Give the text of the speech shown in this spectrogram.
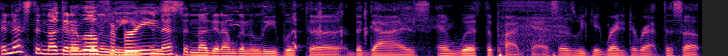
And that's the nugget A I'm gonna leave. And that's the nugget I'm gonna leave with the the guys and with the podcast as we get ready to wrap this up.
